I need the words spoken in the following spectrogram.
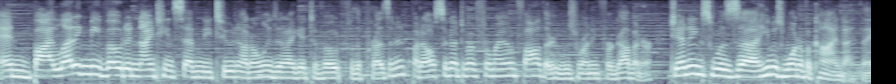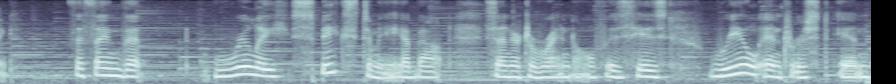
And by letting me vote in 1972, not only did I get to vote for the president, but I also got to vote for my own father, who was running for governor. Jennings was, uh, he was one of a kind, I think. The thing that really speaks to me about Senator Randolph is his real interest in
